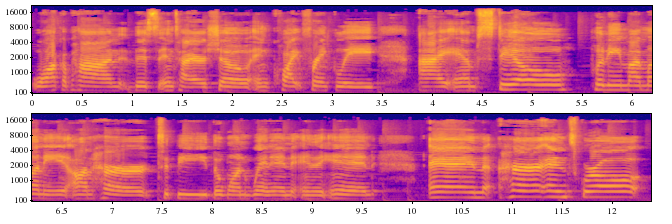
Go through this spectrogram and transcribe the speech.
walk upon this entire show. And quite frankly, I am still putting my money on her to be the one winning in the end. And her and Squirrel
